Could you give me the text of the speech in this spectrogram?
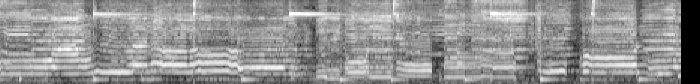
วงเดือนที่ทนทุกทุกทน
